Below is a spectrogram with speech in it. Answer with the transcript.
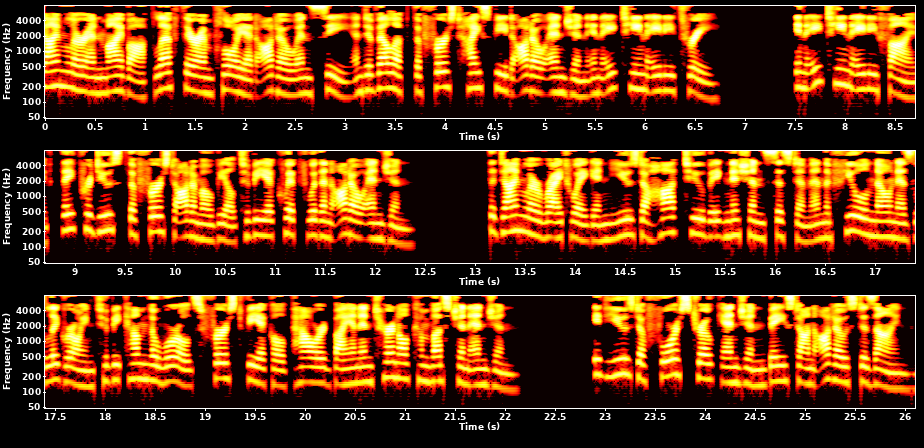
Daimler and Maybach left their employ at Otto and C and developed the first high-speed Otto engine in 1883. In 1885, they produced the first automobile to be equipped with an Otto engine. The Daimler Reitwagen used a hot tube ignition system and the fuel known as Ligroin to become the world's first vehicle powered by an internal combustion engine. It used a four-stroke engine based on Otto's design.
